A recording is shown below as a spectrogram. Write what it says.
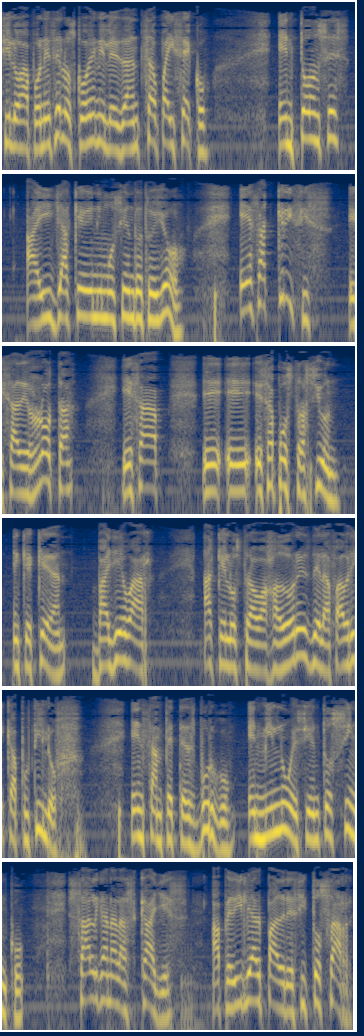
si los japoneses los cogen y les dan sopa y seco, entonces ahí ya que venimos siendo tú y yo, esa crisis, esa derrota, esa, eh, eh, esa postración en que quedan, va a llevar a que los trabajadores de la fábrica Putilov en San Petersburgo en 1905 salgan a las calles a pedirle al padrecito zar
